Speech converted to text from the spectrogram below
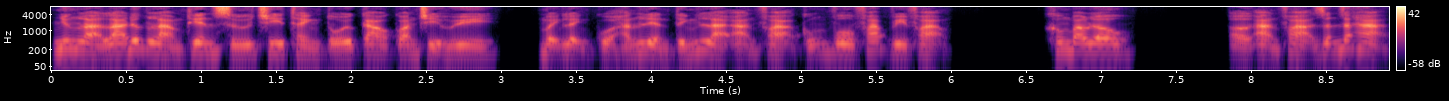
Nhưng là La Đức làm thiên sứ chi thành tối cao quan chỉ huy, mệnh lệnh của hắn liền tính là ản phạ cũng vô pháp vi phạm. Không bao lâu, ở ản phạ dẫn dắt hạ,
